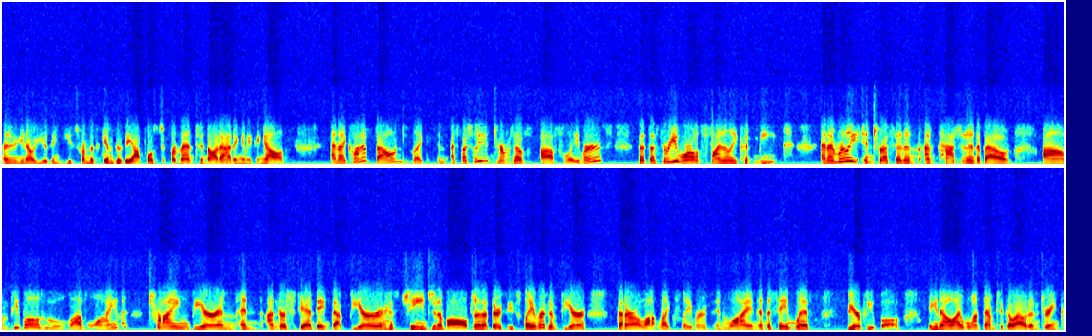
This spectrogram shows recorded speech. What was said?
and you know using yeast from the skins of the apples to ferment and not adding anything else. And I kind of found like, especially in terms of uh, flavors, that the three worlds finally could meet. And I'm really interested and I'm passionate about um, people who love wine trying beer and, and understanding that beer has changed and evolved and that there's these flavors in beer that are a lot like flavors in wine and the same with beer people you know i want them to go out and drink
